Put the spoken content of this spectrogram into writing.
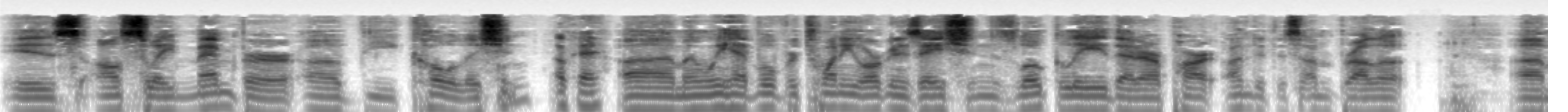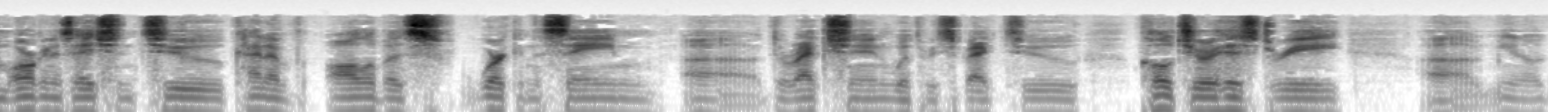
is also a member of the coalition. Okay. Um, and we have over 20 organizations locally that are part under this umbrella um, organization to kind of all of us work in the same uh, direction with respect to culture, history, uh, you know,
